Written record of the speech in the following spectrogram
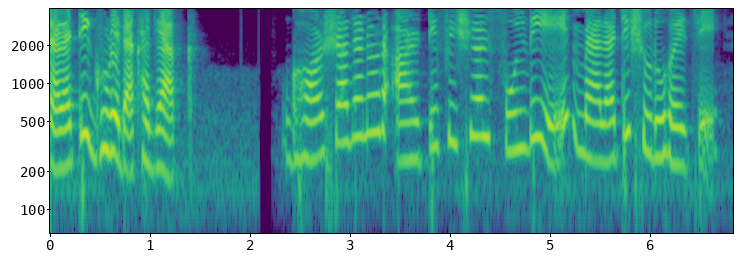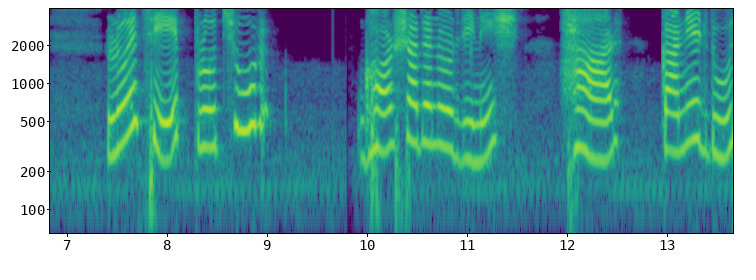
মেলাটি ঘুরে দেখা যাক। ঘর সাজানোর আর্টিফিশিয়াল ফুল দিয়ে মেলাটি শুরু হয়েছে। রয়েছে প্রচুর ঘর সাজানোর জিনিস, হার, কানের দুল,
